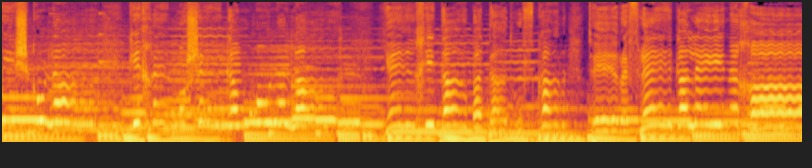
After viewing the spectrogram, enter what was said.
היא שקולה, כי כמשה גם עוללה, יחידה בדד הופקר, טרף לגלי נכר.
